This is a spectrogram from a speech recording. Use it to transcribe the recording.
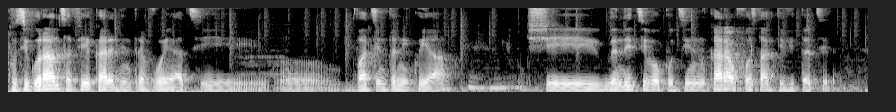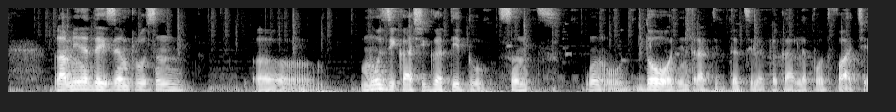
cu siguranță fiecare dintre voi ați, uh, v-ați întâlnit cu ea mm-hmm. și gândiți-vă puțin care au fost activitățile. La mine, de exemplu, sunt uh, muzica și gătitul sunt două dintre activitățile pe care le pot face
